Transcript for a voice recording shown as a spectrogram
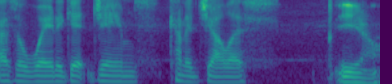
as a way to get James kind of jealous. yeah.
